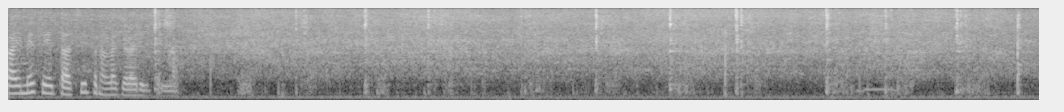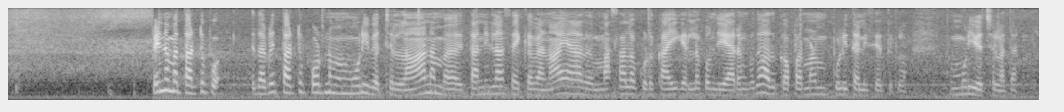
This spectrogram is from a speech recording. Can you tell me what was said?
காயுமே சேர்த்தாச்சு. இப்போ நல்லா கிளறி விட்டுடலாம். இப்போ நம்ம தட்டு போ இதை அப்படியே தட்டு போட்டு நம்ம மூடி வச்சிடலாம். நம்ம தண்ணிலாம் சேர்க்க வேணாம். ஏன்னா அது மசாலா கூட காய்கறிலாம் கொஞ்சம் இறங்குதோ. அதுக்கப்புறமா நம்ம புளி தண்ணி சேர்த்துக்கலாம். இப்போ மூடி வச்சிடலாம் தட்டு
